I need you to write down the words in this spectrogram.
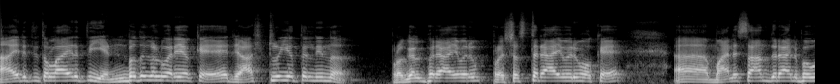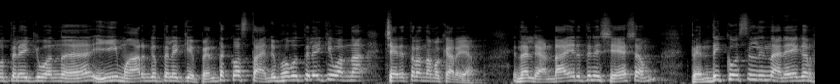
ആയിരത്തി തൊള്ളായിരത്തി എൺപതുകൾ വരെയൊക്കെ രാഷ്ട്രീയത്തിൽ നിന്ന് പ്രഗത്ഭരായവരും പ്രശസ്തരായവരും ഒക്കെ മാനസാന്തരാനുഭവത്തിലേക്ക് വന്ന് ഈ മാർഗത്തിലേക്ക് പെന്തക്കോസ്ത അനുഭവത്തിലേക്ക് വന്ന ചരിത്രം നമുക്കറിയാം. എന്നാൽ രണ്ടായിരത്തിന് ശേഷം പെന്തിക്കോസിൽ നിന്ന് അനേകർ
